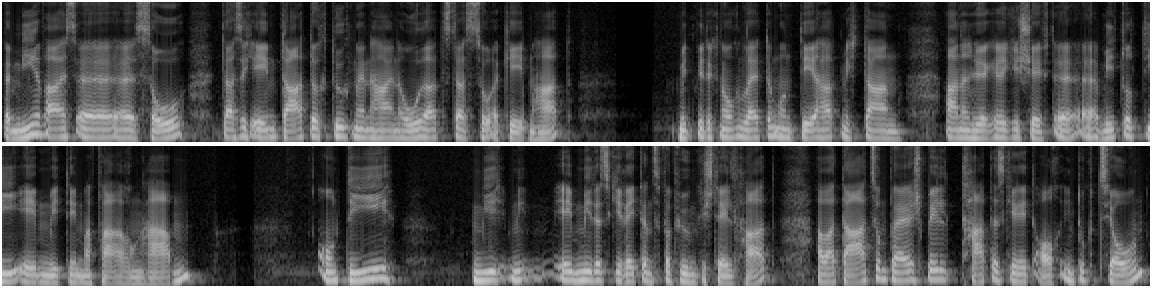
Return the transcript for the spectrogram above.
Bei mir war es äh, so, dass ich eben dadurch durch meinen HNO-Arzt das so ergeben hat mit, mit der Knochenleitung und der hat mich dann an ein Hörgerätgeschäft äh, ermittelt, die eben mit dem Erfahrung haben und die mir, eben mir das Gerät dann zur Verfügung gestellt hat. Aber da zum Beispiel hat das Gerät auch Induktion.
